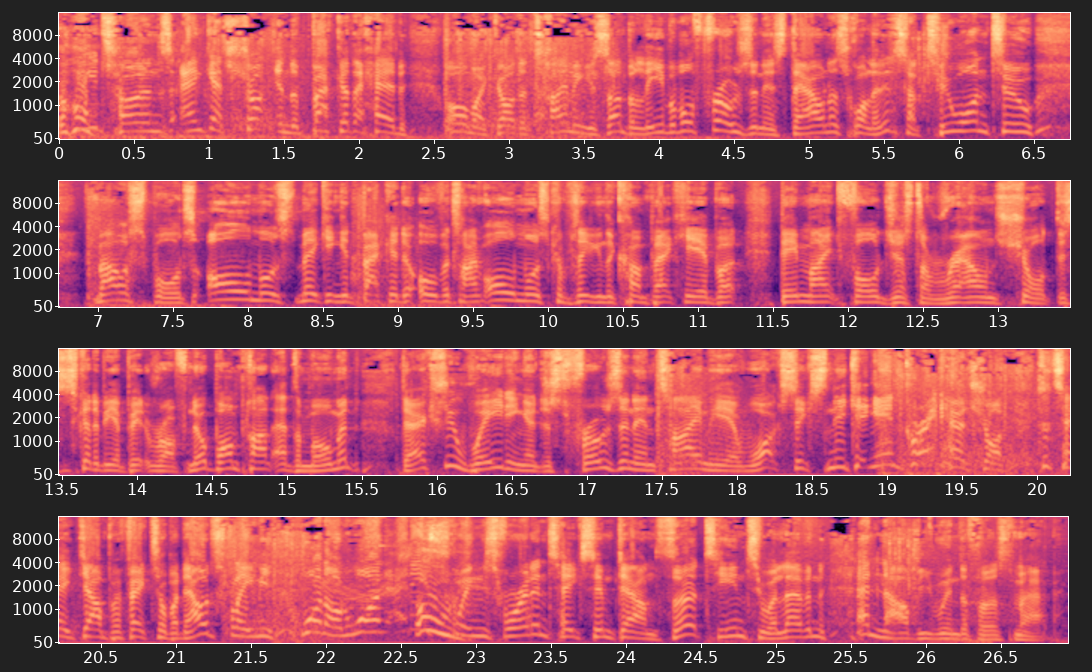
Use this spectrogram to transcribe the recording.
Oh. He turns and gets shot in the back of the head. Oh my god, the timing is unbelievable. Frozen is down as well, and it's a 2 on 2. Mousesports almost making it back into overtime, almost completing the comeback here, but they might fall just a round short. This is going to be a bit rough. No bomb plant at the moment. They're actually waiting and just frozen in time here. Woxic sneaking in. Great headshot to take down Perfecto, but now it's flamie one on one, and he swings for it and takes him down 13 to 11, and Navi win the first map.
